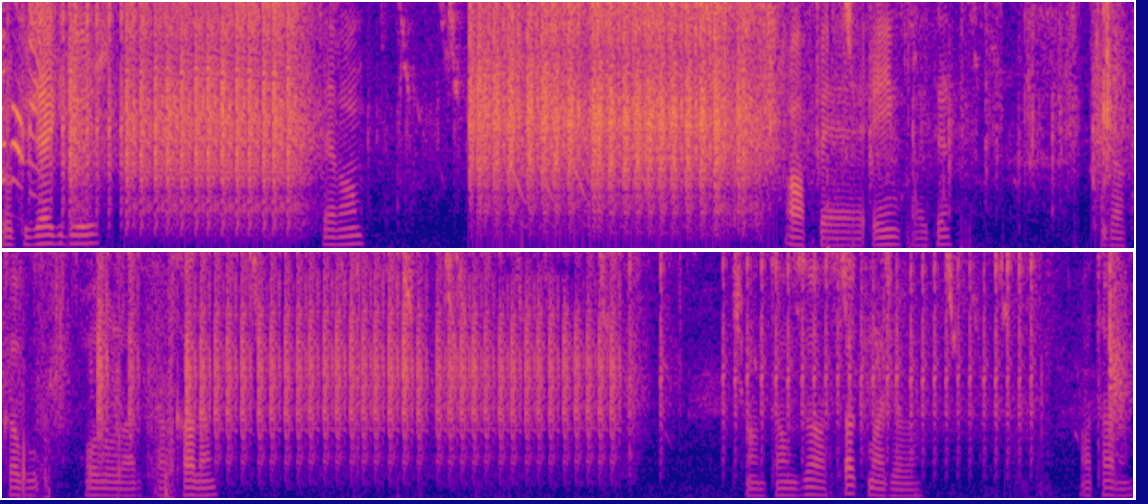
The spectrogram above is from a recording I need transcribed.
Çok güzel gidiyoruz. Devam. Ah be, aim kaydı. Bir dakika bu holoları takalım. Çantamıza atsak mı acaba? Atalım.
